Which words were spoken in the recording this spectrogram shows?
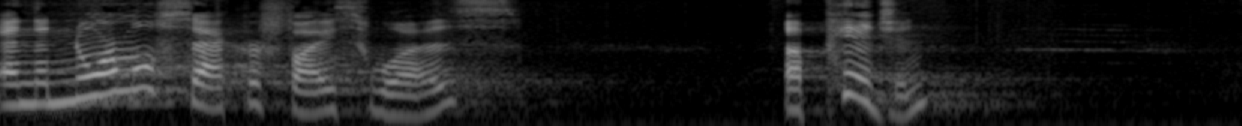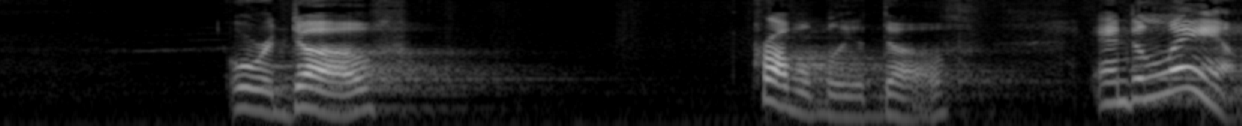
And the normal sacrifice was a pigeon or a dove, probably a dove, and a lamb.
